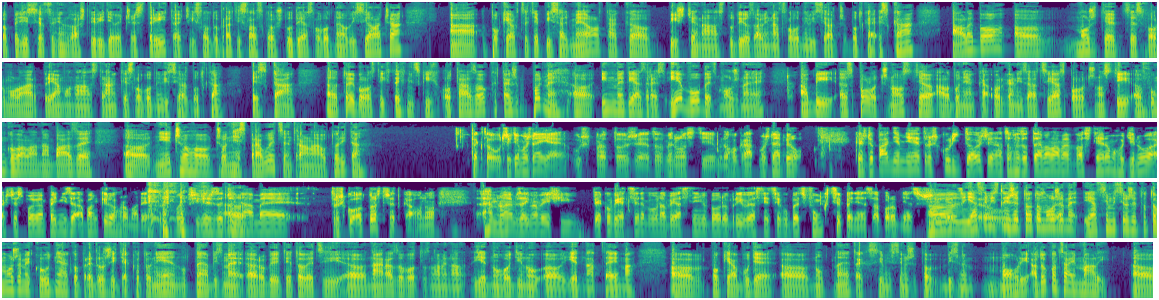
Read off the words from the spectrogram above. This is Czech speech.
0957249963, to je číslo do Bratislavského štúdia Slobodného vysielača. A pokiaľ chcete písať mail, tak píšte na studiozavinaclobodnyvysielač.sk alebo môžete cez formulár priamo na stránke slobodnyvysielač.sk to je bolo z tých technických otázok. Takže poďme e, in medias res. Je vôbec možné, aby spoločnosť e, alebo nejaká organizácia spoločnosti fungovala na báze niečoho, čo nespravuje centrálna autorita? Tak to určitě možné je, už proto, že to v minulosti mnohokrát možné bylo. Každopádně mě je trošku líto, že na tohleto téma máme vlastně jenom hodinu a ještě spojíme peníze a banky dohromady. Trošku mi přijde, že začínáme trošku od prostředka. Ono mnohem zajímavější jako věci nebo na vyjasnění by bylo dobrý ujasnit si vůbec funkci peněz a podobně. Věc, já si myslím, že toto můžeme, já si myslím, že toto můžeme kludně jako predlžiť, jako to nie je nutné, aby jsme eh, robili tyto věci eh, nárazovo, to znamená jednu hodinu, eh, jedna téma. Pokiaľ bude nutné, tak si myslím, že to by sme mohli a dokonca aj mali Eh,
